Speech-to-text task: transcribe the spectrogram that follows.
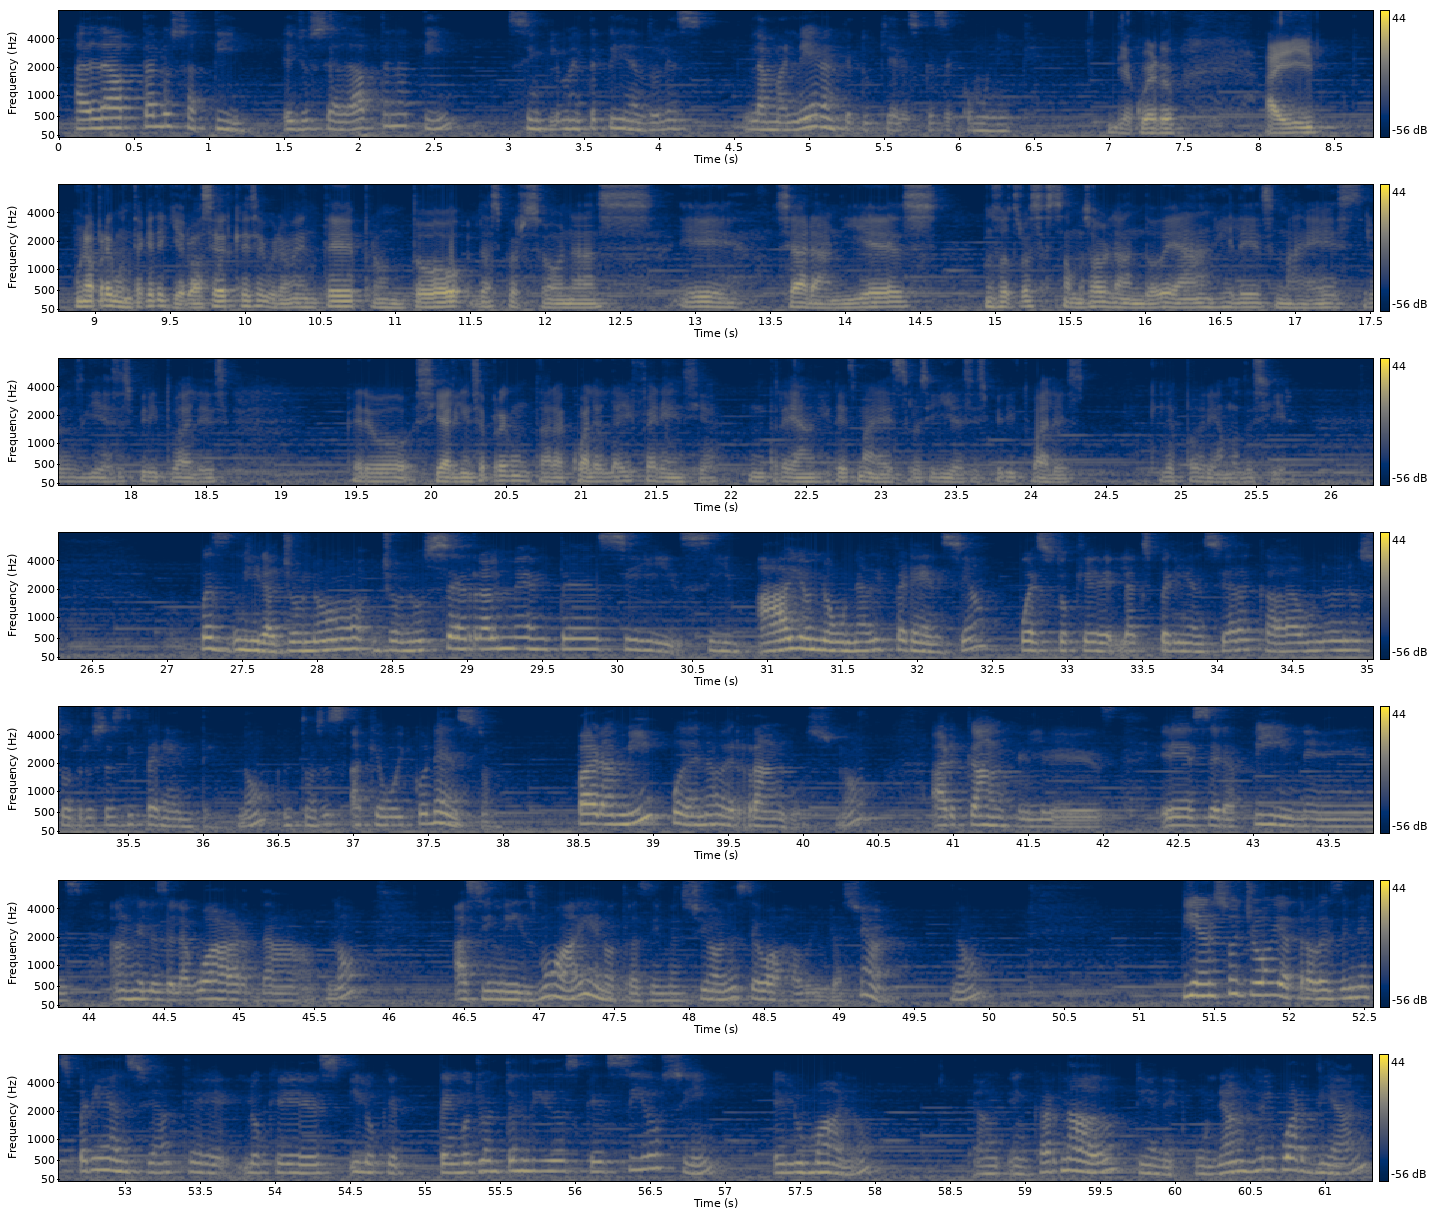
Adáptalos a ti, ellos se adaptan a ti simplemente pidiéndoles la manera en que tú quieres que se comunique. De acuerdo. Hay una pregunta que te quiero hacer que seguramente pronto las personas eh, se harán y es nosotros estamos hablando de ángeles, maestros, guías espirituales, pero si alguien se preguntara cuál es la diferencia entre ángeles, maestros y guías espirituales, ¿qué le podríamos decir? Pues mira, yo no, yo no sé realmente si, si hay o no una diferencia, puesto que la experiencia de cada uno de nosotros es diferente, ¿no? Entonces, ¿a qué voy con esto? Para mí pueden haber rangos, ¿no? Arcángeles, eh, serafines, ángeles de la guarda, ¿no? Asimismo hay en otras dimensiones de baja vibración, ¿no? Pienso yo y a través de mi experiencia que lo que es y lo que tengo yo entendido es que sí o sí el humano encarnado tiene un ángel guardián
